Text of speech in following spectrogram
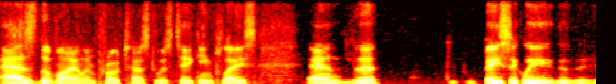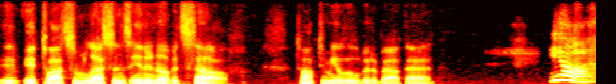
as the violent protest was taking place, and that basically it, it taught some lessons in and of itself. Talk to me a little bit about that. Yeah.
